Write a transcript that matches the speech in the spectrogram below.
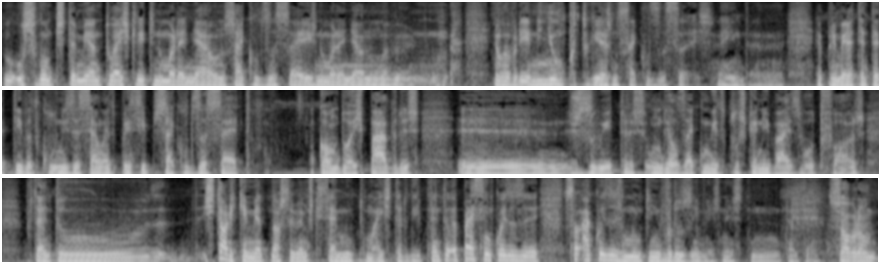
O Segundo Testamento é escrito no Maranhão, no século XVI. No Maranhão não, não haveria nenhum português no século XVI ainda. A primeira tentativa de colonização é do princípio do século XVII com dois padres eh, jesuítas, um deles é comido pelos canibais, o outro foge. Portanto, historicamente nós sabemos que isso é muito mais tardio. Portanto, aparecem coisas, eh, são, há coisas muito inverosímeis neste. Portanto, é. Sobram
